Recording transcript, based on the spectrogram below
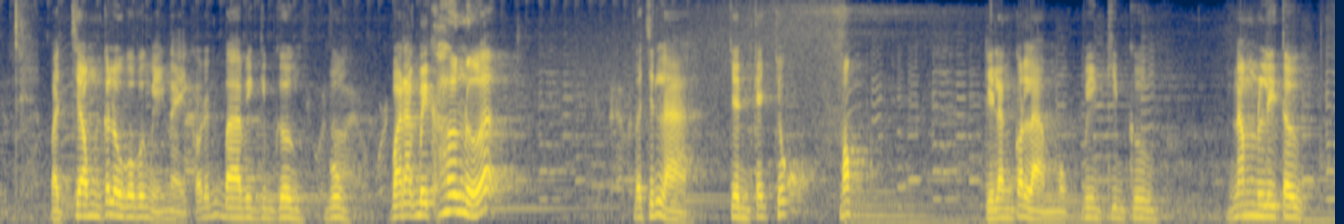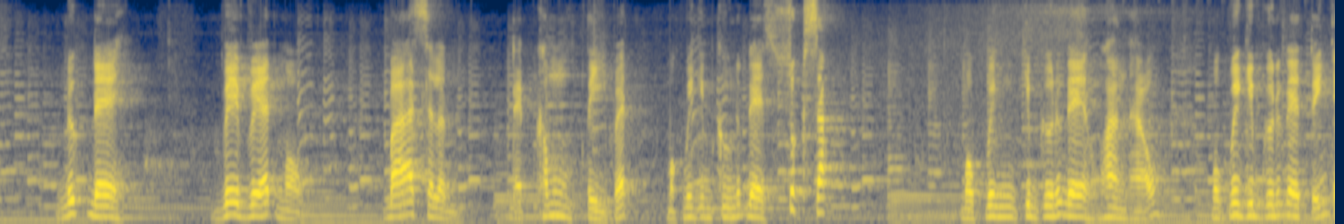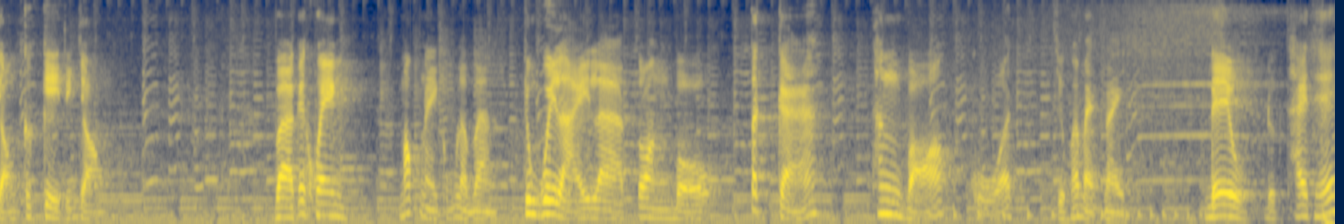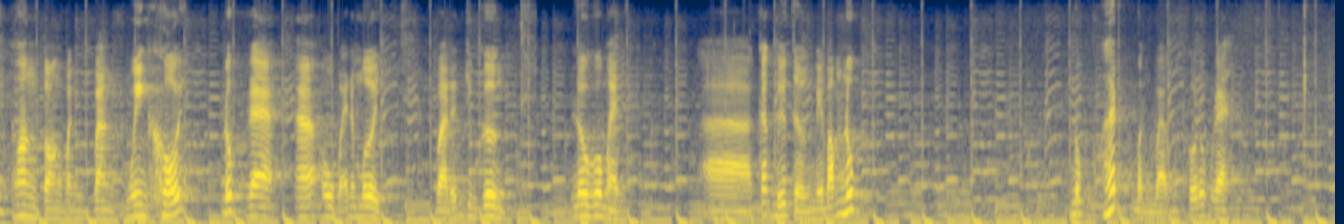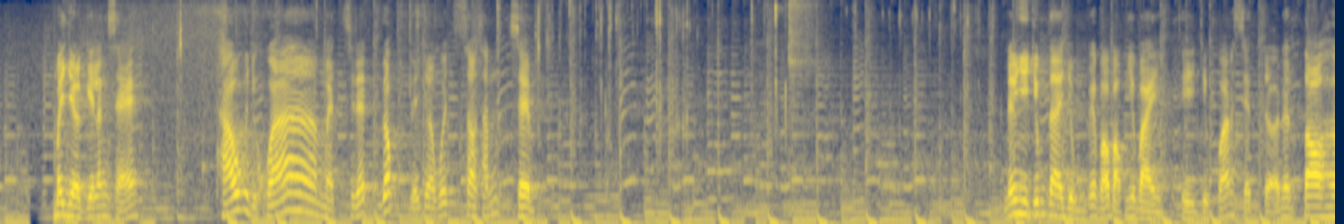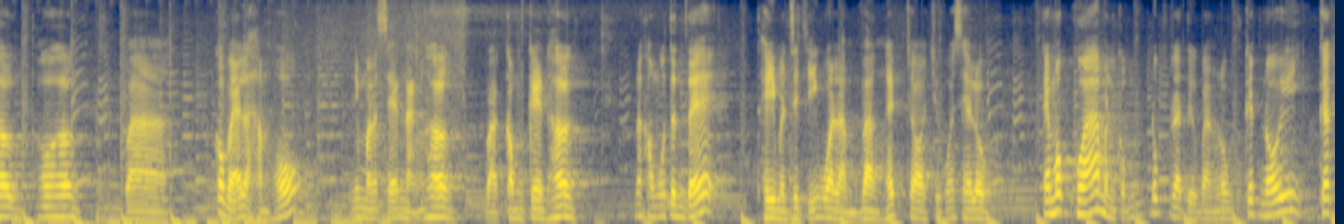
Và trong cái logo vương miện này có đến 3 viên kim cương vuông và đặc biệt hơn nữa, đó chính là trên cái chốt móc, Kỳ Lân có làm một viên kim cương 5 ly tư nước D VVS1 3 excellent, đẹp không tì vết. Một viên kim cương nước D xuất sắc. Một viên kim cương nước D hoàn hảo. Một viên kim cương nước D tuyển chọn, cực kỳ tuyển chọn. Và cái khoen móc này cũng là vàng. Chung quy lại là toàn bộ tất cả thân vỏ của chìa khóa mạc này đều được thay thế hoàn toàn bằng vàng nguyên khối đúc ra AU750 và đến kim cương. Logo mạc à, các biểu tượng để bấm nút đúc hết bằng vàng nguyên khối đúc ra. Bây giờ kỳ lân sẽ tháo cái chìa khóa Mercedes gốc để cho quý so sánh xem. Nếu như chúng ta dùng cái vỏ bọc như vậy thì chìa khóa nó sẽ trở nên to hơn, thô hơn và có vẻ là hầm hố nhưng mà nó sẽ nặng hơn và cong kềnh hơn. Nó không có tinh tế thì mình sẽ chuyển qua làm vàng hết cho chìa khóa xe luôn. Cái móc khóa mình cũng đúc ra từ vàng luôn kết nối các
